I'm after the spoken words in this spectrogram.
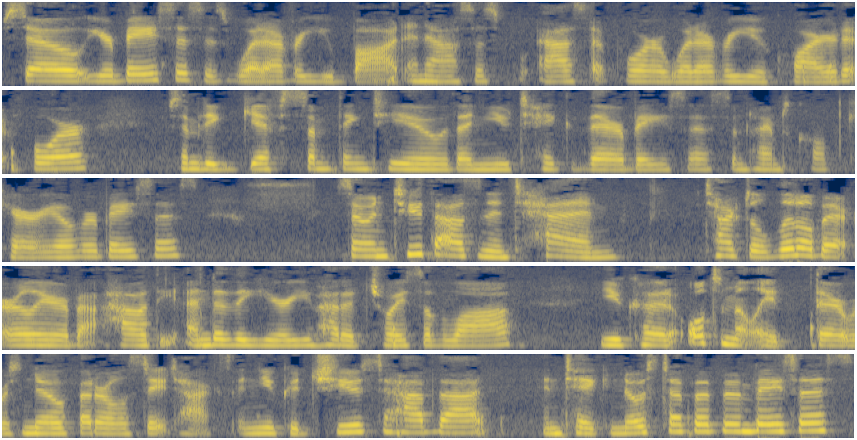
So your basis is whatever you bought an asset for, whatever you acquired it for. Somebody gifts something to you, then you take their basis, sometimes called carryover basis. So in 2010, we talked a little bit earlier about how at the end of the year you had a choice of law. You could ultimately, there was no federal estate tax, and you could choose to have that and take no step up in basis,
